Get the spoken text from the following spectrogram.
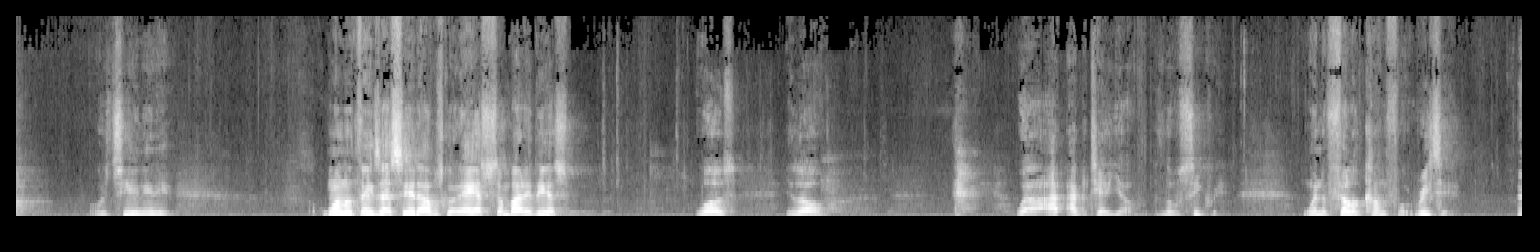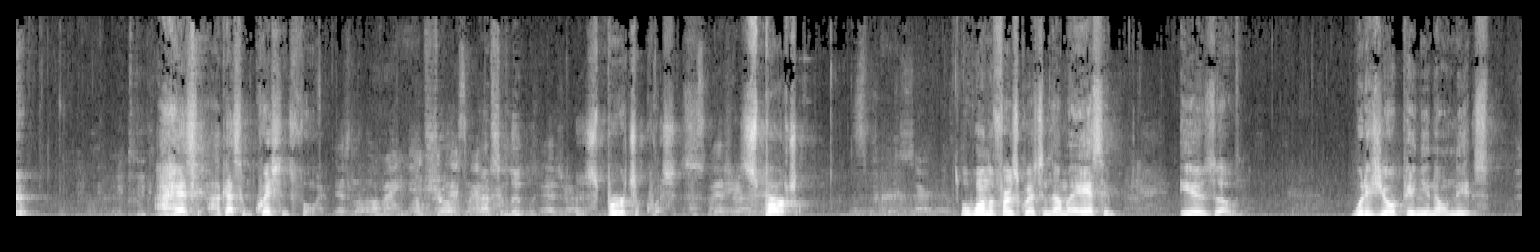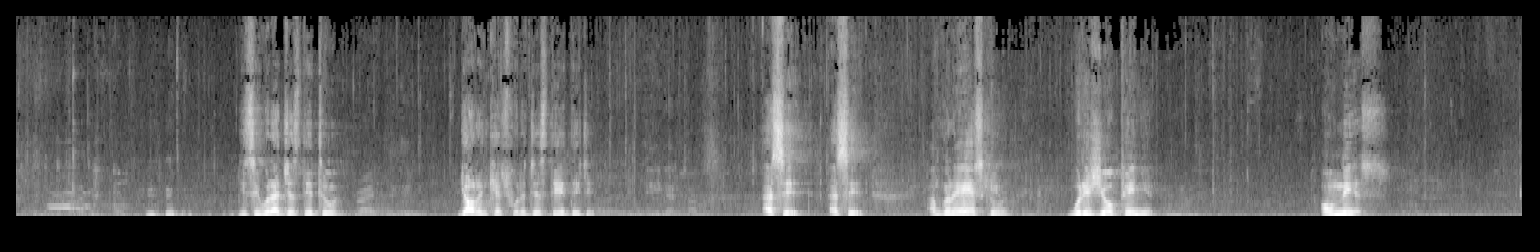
we're in here. One of the things I said I was going to ask somebody this was, you know, well, I, I can tell y'all a little secret. When the fellow comes for Reese, I has I got some questions for him. All right. I'm sure. Absolutely. Spiritual questions. Spiritual. Well, one of the first questions I'm going to ask him is, uh, what is your opinion on this? You see what I just did to him? Y'all didn't catch what I just did, did you? I said, I said, I'm going to ask him, what is your opinion on this?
